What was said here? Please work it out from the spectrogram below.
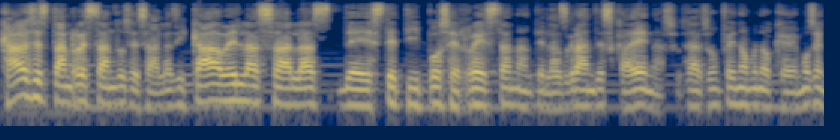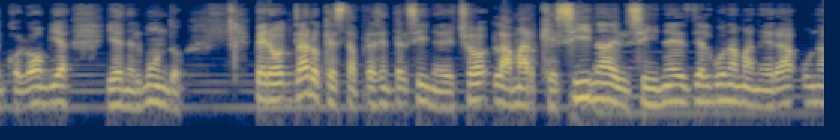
cada vez están restándose salas y cada vez las salas de este tipo se restan ante las grandes cadenas. O sea, es un fenómeno que vemos en Colombia y en el mundo. Pero claro que está presente el cine. De hecho, la marquesina del cine es de alguna manera una,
